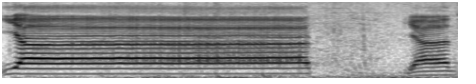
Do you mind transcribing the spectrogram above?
이야, 얀.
